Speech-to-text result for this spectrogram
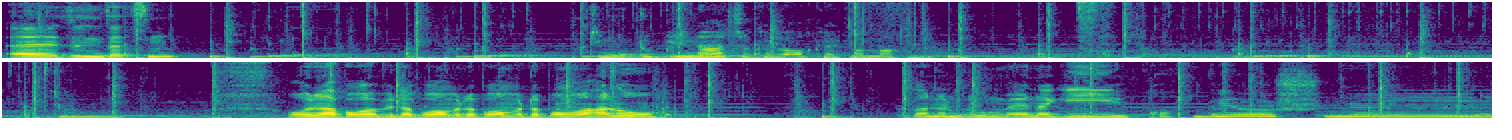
äh, hinsetzen. Den Duplinator können wir auch gleich mal machen. Oh, da brauchen wir, da brauchen wir, da brauchen wir, da brauchen wir. Hallo. Sonnenblumenenergie brauchen wir schnell.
